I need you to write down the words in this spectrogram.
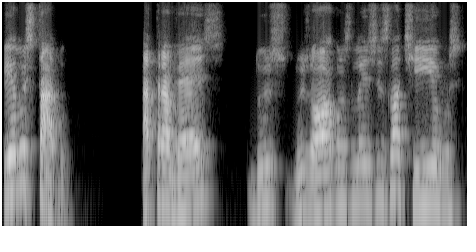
pelo Estado através dos, dos órgãos legislativos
